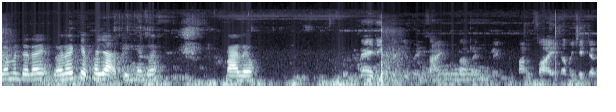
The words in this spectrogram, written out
แล้วมันจะได้เราได้เก็บขยะกินกันด้วยมาเร็ว แม่ที่ขึ้นอยู่เป็นสายเป็นเป็นบังไฟก็ไม่ใช่จรวด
